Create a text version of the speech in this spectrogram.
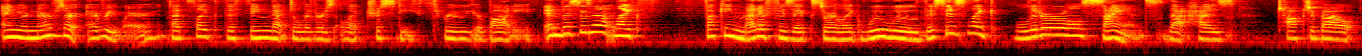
and your nerves are everywhere. That's like the thing that delivers electricity through your body. And this isn't like fucking metaphysics or like woo woo. This is like literal science that has talked about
